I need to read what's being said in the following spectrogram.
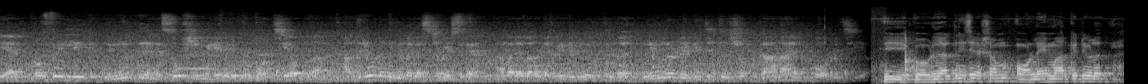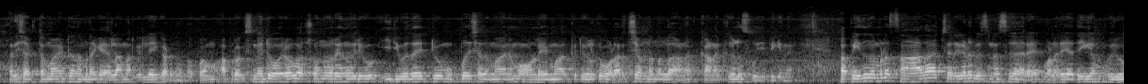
നൽകിയാൽ പ്രൊഫൈൽ ലിങ്ക് നിങ്ങൾക്ക് തന്നെ സോഷ്യൽ മീഡിയ വഴി പ്രൊമോട്ട് ചെയ്യാവുന്നതാണ്. അതിലൂടെ നിങ്ങളുടെ കസ്റ്റമേഴ്സിന് അവരവരുടെ വീടുകളിൽ നിന്ന് നിങ്ങളുടെ ഡിജിറ്റൽ ഷോപ്പ് കാണാൻ ഓർഡർ ചെയ്യാം. ഈ കോവിഡ് കാലത്തിന് ശേഷം ഓൺലൈൻ മാർക്കറ്റുകൾ അതിശക്തമായിട്ട് നമ്മുടെ കേരള മാർക്കറ്റിലേക്ക് കടന്നു. അപ്പം അപ്രോക്സിമേറ്റ് ഓരോ വർഷം എന്ന് പറയുന്ന ഒരു ഇരുപത് ടു മുപ്പത് ശതമാനം ഓൺലൈൻ മാർക്കറ്റുകൾക്ക് വളർച്ച ഉണ്ടെന്നുള്ളതാണ് കണക്കുകൾ സൂചിപ്പിക്കുന്നത്. അപ്പോൾ ഇത് നമ്മുടെ സാധാ ചെറുകിട ബിസിനസ്സുകാരെ വളരെയധികം ഒരു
